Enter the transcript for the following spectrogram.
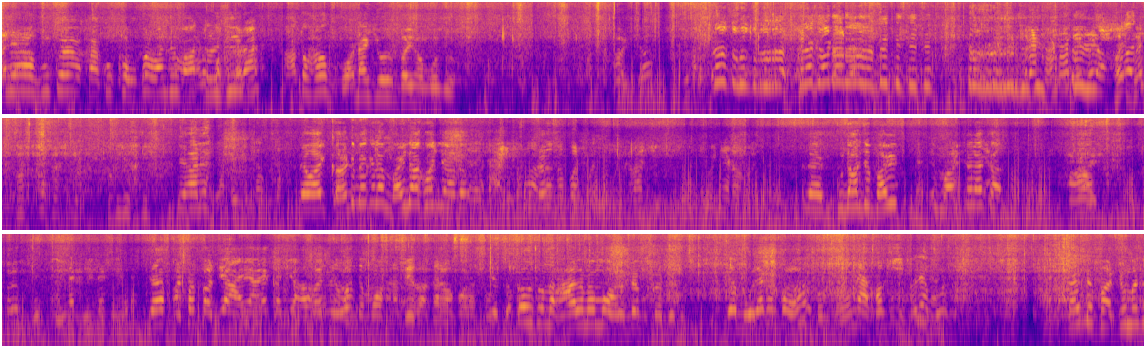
અલ્યા હું કોઈ કાકુ પડવાની વાત કરી છે આ તો હા ગોડા ગયો ભાઈ હમુજો કંઠ મેં કે મહિના ખોલી તો કુદારજો ભાઈ મળશે ને ફટફટ કરજે આયા આયા કરજે આવે નહીં મોહણા ભેગા કરવા પડે. એ તો કહું છું મેં હાલમાં મોહણ ભેગું કરી દીધું બોલ્યા કર ઘઉં નાખો કી. સાહેબ ફરજો મત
